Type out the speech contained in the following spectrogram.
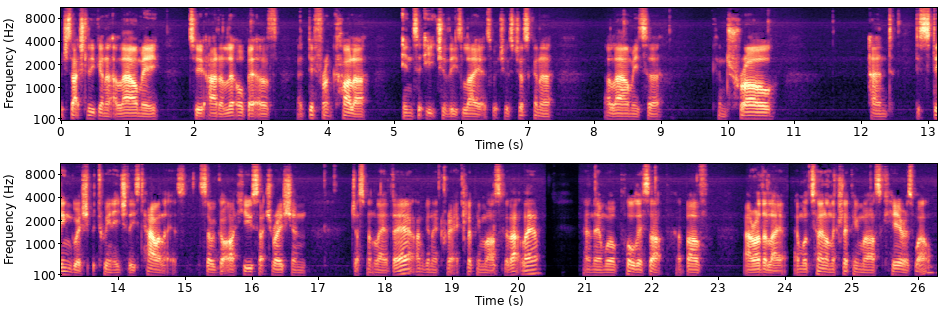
which is actually going to allow me to add a little bit of a different color into each of these layers, which is just going to allow me to control and distinguish between each of these tower layers. So we've got our hue saturation adjustment layer there. I'm going to create a clipping mask for that layer and then we'll pull this up above our other layer and we'll turn on the clipping mask here as well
